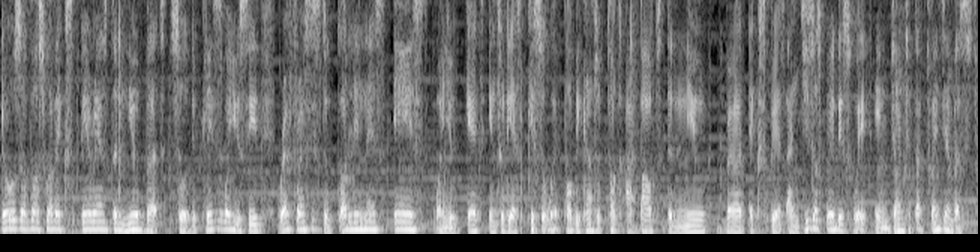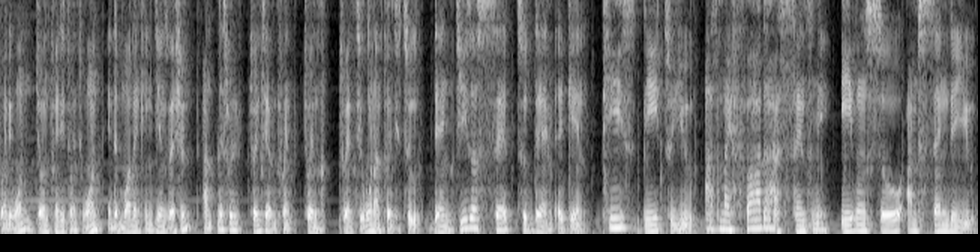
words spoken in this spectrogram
those of us who have experienced the new birth. So the places where you see references to godliness is when you get into the epistle where Paul began to talk about the new birth experience. And Jesus put it this way in John chapter 20 and verse 21, John 20, 21 in the modern King James Version. And let's read 20 and 20, 20 21 and 22. Then Jesus said to them again, Peace be to you. As my Father has sent me, even so I'm sending you.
